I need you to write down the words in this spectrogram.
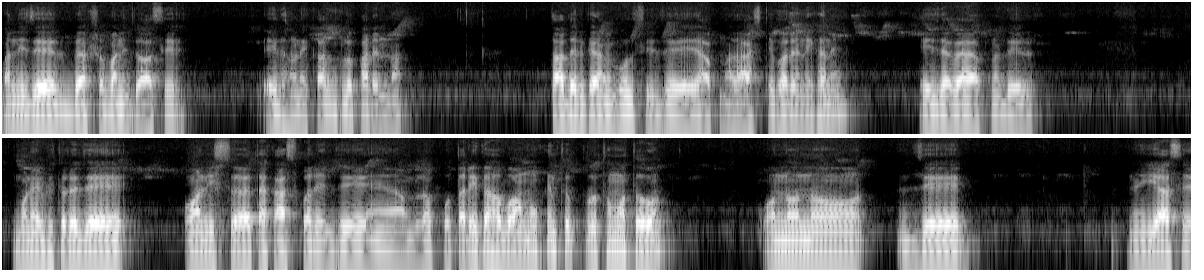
বা নিজের ব্যবসা বাণিজ্য আছে, এই ধরনের কাজগুলো পারেন না, তাদেরকে আমি বলছি যে আপনারা আসতে পারেন এখানে। এই জায়গায় আপনাদের মনের ভিতরে যে অনিশ্চয়তা কাজ করে যে আমরা প্রতারিত হব। আমিও কিন্তু প্রথমত অন্য অন্য যে ইয়ে আছে,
